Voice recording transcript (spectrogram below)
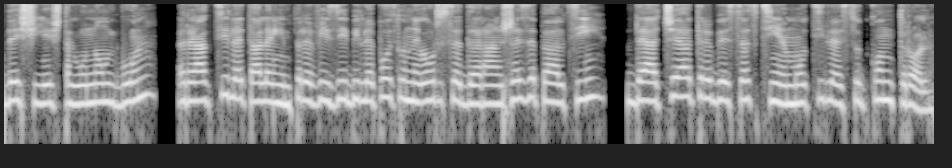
Deși ești un om bun, reacțiile tale imprevizibile pot uneori să deranjeze pe alții, de aceea trebuie să-ți ții emoțiile sub control.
